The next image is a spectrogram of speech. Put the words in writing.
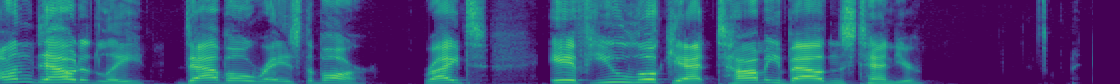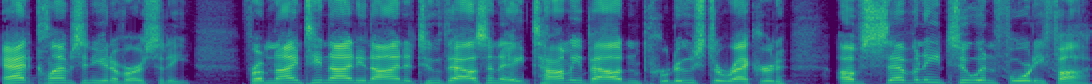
undoubtedly Dabo raised the bar, right? If you look at Tommy Bowden's tenure, at Clemson University. From 1999 to 2008, Tommy Bowden produced a record of 72 and 45.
